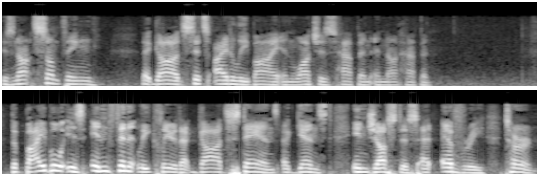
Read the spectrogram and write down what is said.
is not something that God sits idly by and watches happen and not happen. The Bible is infinitely clear that God stands against injustice at every turn.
